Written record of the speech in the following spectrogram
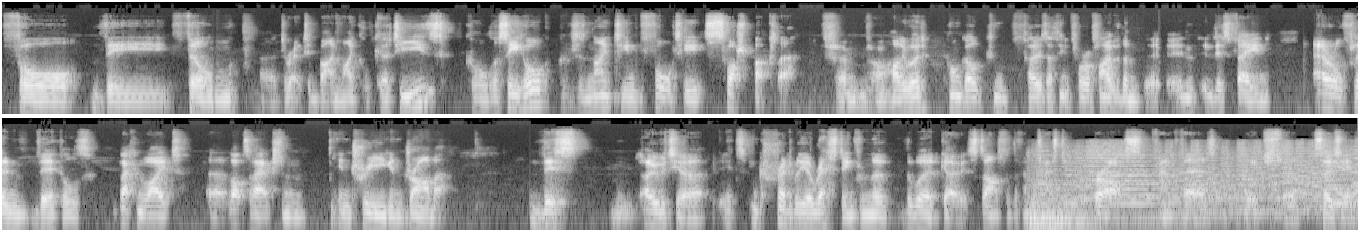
for the film uh, directed by Michael Curtiz called The Sea Hawk, which is a 1940 swashbuckler from, from Hollywood. Korngold composed, I think, four or five of them in, in this vein. Errol Flynn vehicles, black and white, uh, lots of action, intrigue, and drama. This overture, it's incredibly arresting from the, the word go. It starts with the fantastic brass fanfares, which are associated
